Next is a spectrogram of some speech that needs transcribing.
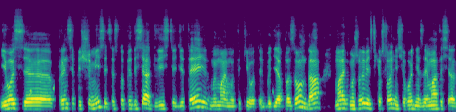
І ось, е, в принципі, щомісяця 150-200 дітей. Ми маємо такий от якби діапазон, да, мають можливість в Херсоні сьогодні займатися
